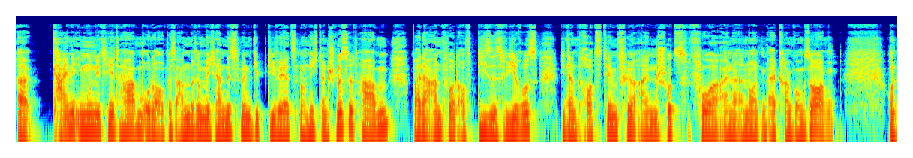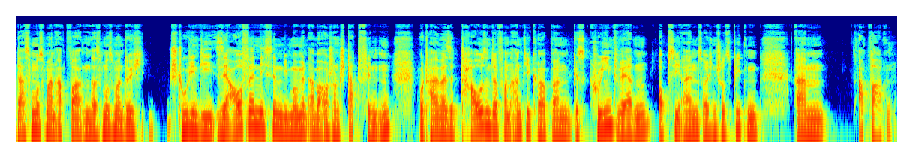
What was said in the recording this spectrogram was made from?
äh, keine Immunität haben oder ob es andere Mechanismen gibt, die wir jetzt noch nicht entschlüsselt haben bei der Antwort auf dieses Virus, die dann trotzdem für einen Schutz vor einer erneuten Erkrankung sorgen. Und das muss man abwarten. Das muss man durch Studien, die sehr aufwendig sind und die im Moment aber auch schon stattfinden, wo teilweise Tausende von Antikörpern gescreent werden, ob sie einen solchen Schutz bieten, ähm, abwarten.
